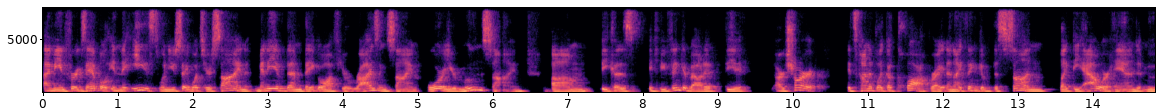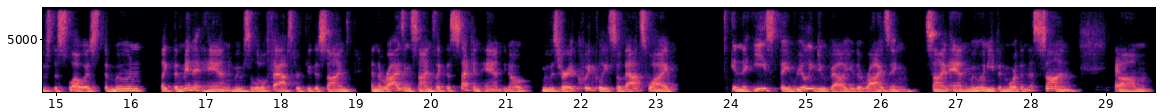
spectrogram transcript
I mean, for example, in the East, when you say, what's your sign? Many of them, they go off your rising sign or your moon sign. Um, because if you think about it, the, our chart, it's kind of like a clock, right? And I think of the sun like the hour hand, it moves the slowest. The moon, like the minute hand, moves a little faster through the signs and the rising signs like the second hand you know moves very quickly so that's why in the east they really do value the rising sign and moon even more than the sun. Okay. um,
